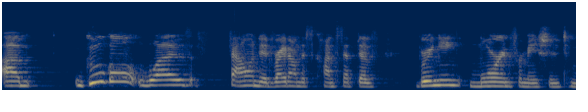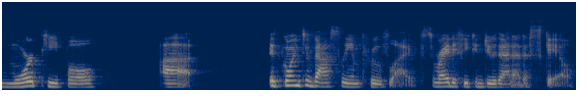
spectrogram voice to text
Um, Google was founded right on this concept of bringing more information to more people uh, is going to vastly improve lives, right? If you can do that at a scale.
